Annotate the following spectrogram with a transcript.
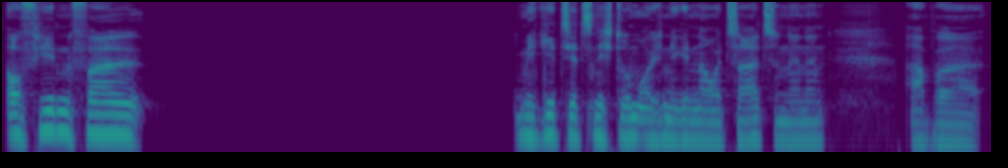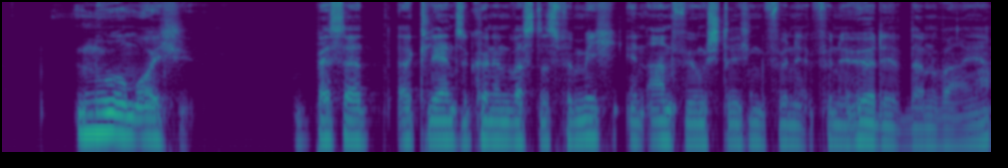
auf jeden Fall, mir geht es jetzt nicht darum, euch eine genaue Zahl zu nennen, aber nur um euch besser erklären zu können, was das für mich in Anführungsstrichen für eine, für eine Hürde dann war, ja.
